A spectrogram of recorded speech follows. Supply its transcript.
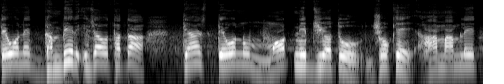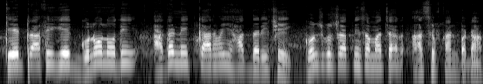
તેઓને ગંભીર ઈજાઓ થતાં ત્યાં જ તેઓનું મોત નીપજ્યું હતું. જો કે આ મામલે કે ટ્રાફિકે ગુનો નોંધી આગળની કાર્યવાહી હાથ ધરી છે. ગુંજ ગુજરાતની સમાચાર, આસિફ ખાન પઠાણ.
